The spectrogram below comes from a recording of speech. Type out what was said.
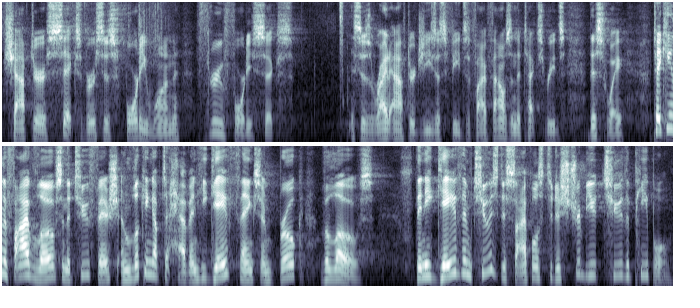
chapter 6, verses 41 through 46. This is right after Jesus feeds the 5,000. The text reads this way Taking the five loaves and the two fish, and looking up to heaven, he gave thanks and broke the loaves. Then he gave them to his disciples to distribute to the people.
